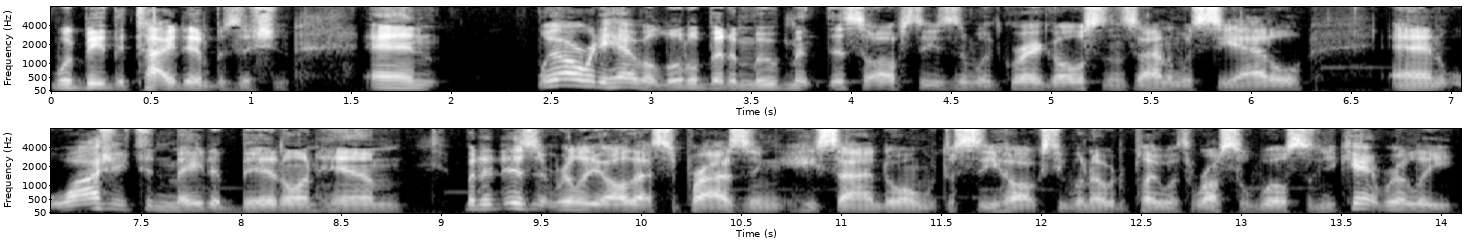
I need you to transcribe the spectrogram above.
would be the tight end position. And we already have a little bit of movement this offseason with Greg Olsen signing with Seattle, and Washington made a bid on him, but it isn't really all that surprising. He signed on with the Seahawks. He went over to play with Russell Wilson. You can't really,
